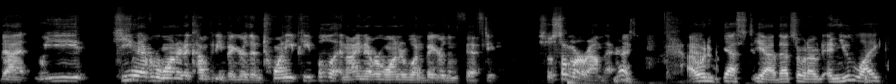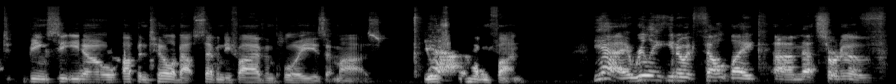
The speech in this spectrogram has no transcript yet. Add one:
that we he never wanted a company bigger than 20 people, and I never wanted one bigger than 50. So somewhere around there. Nice. I would have guessed. Yeah, that's what I would. And you liked being CEO up until about 75 employees at Moz. You yeah. were still having fun yeah, it really, you know, it felt like um, that sort of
